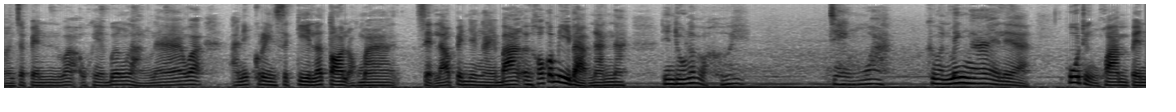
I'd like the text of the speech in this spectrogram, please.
มันจะเป็นว่าโอเคเบื้องหลังนะว่าอันนี้กรีนสกรีนแล้วตอนออกมาเสร็จแล้วเป็นยังไงบ้างเออเขาก็มีแบบนั้นนะดินดูแล้วแบบเฮ้ยเจ๋งว่ะคือมันไม่ง่ายเลยอะ พูดถึงความเป็น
